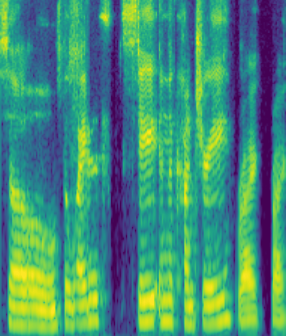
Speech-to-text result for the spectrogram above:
So the whitest state in the country. Right, right.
